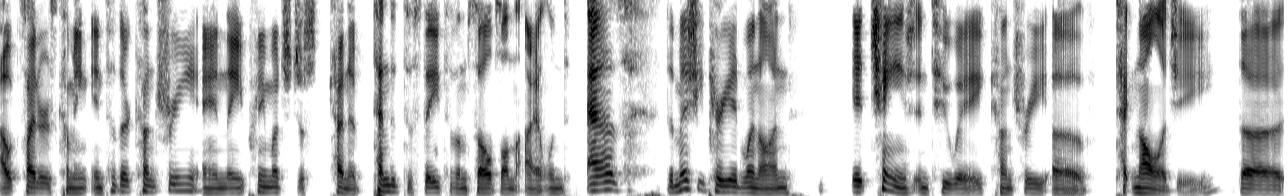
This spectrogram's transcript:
outsiders coming into their country, and they pretty much just kind of tended to stay to themselves on the island. As the Meiji period went on, it changed into a country of technology. The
